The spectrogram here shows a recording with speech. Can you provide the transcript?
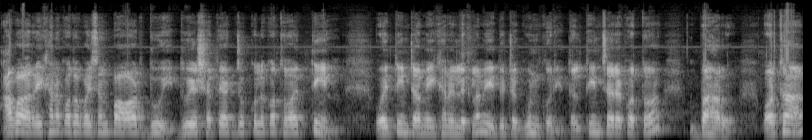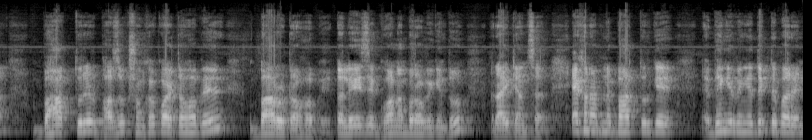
আবার এখানে কত পাইছেন? পাওয়ার দুই। দুইয়ের সাথে এক যোগ করলে কত হয়? তিন। ওই তিনটা আমি এখানে লিখলাম, এই দুইটা গুণ করি, তাহলে তিন চারে কত? বারো। অর্থাৎ বাহাত্তরের ভাজক সংখ্যা কয়টা হবে? বারোটা হবে। তাহলে এই যে ঘ নাম্বার হবে কিন্তু রাইট অ্যান্সার এখন আপনি বাহাত্তরকে ভেঙে ভেঙে দেখতে পারেন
